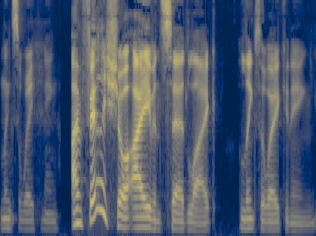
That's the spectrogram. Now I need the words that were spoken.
Link's Awakening. I'm fairly sure I even said like Link's Awakening.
